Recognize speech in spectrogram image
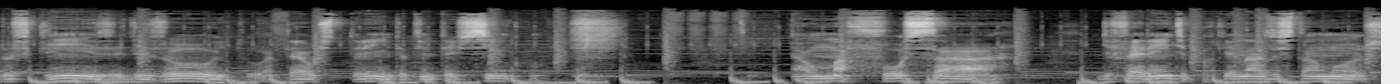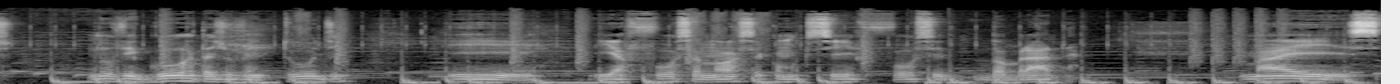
dos 15, 18 até os 30, 35, há uma força diferente porque nós estamos no vigor da juventude e, e a força nossa é como se fosse dobrada. Mas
